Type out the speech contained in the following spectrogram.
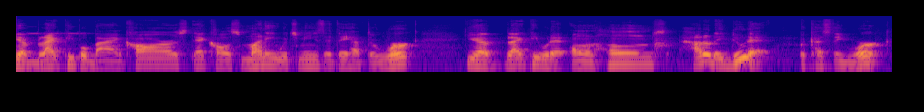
You have black people buying cars. That costs money, which means that they have to work. You have black people that own homes. How do they do that? Because they work.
